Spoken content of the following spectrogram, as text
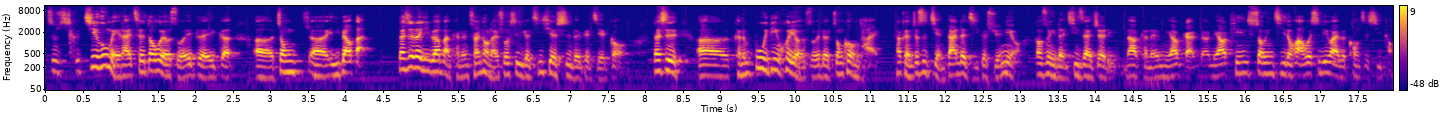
就是几乎每一台车都会有所谓的一个呃中呃仪表板，但是呢仪表板可能传统来说是一个机械式的一个结构。但是，呃，可能不一定会有所谓的中控台，它可能就是简单的几个旋钮，告诉你冷气在这里。那可能你要改，你要听收音机的话，会是另外一个控制系统。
